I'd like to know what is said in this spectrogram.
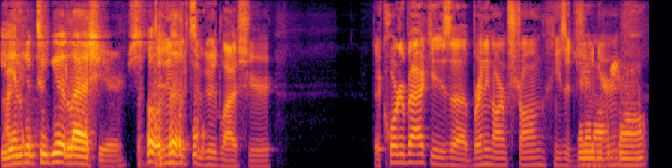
he didn't look too good last year, so didn't look too good last year. Their quarterback is uh, Brennan Armstrong. He's a Brennan junior. Armstrong.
